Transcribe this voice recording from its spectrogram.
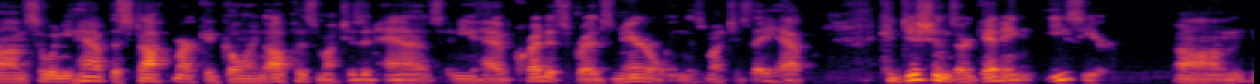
Um, so when you have the stock market going up as much as it has, and you have credit spreads narrowing as much as they have, conditions are getting easier. Um,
